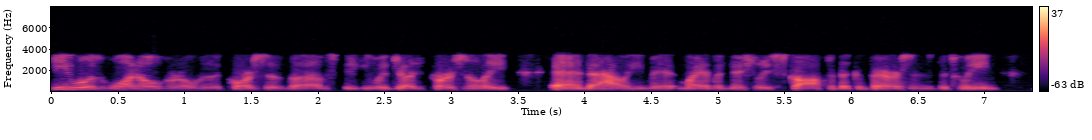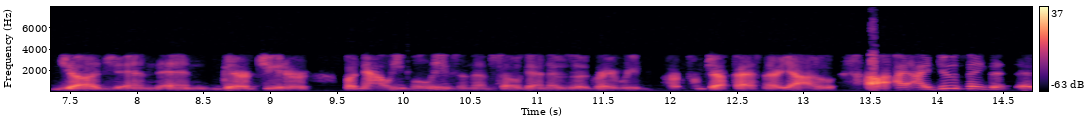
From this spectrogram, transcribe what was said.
he was won over over the course of uh, speaking with Judge personally, and uh, how he may, might have initially scoffed at the comparisons between Judge and and Derek Jeter, but now he believes in them. So again, it was a great read from Jeff Passan there at Yahoo. Uh, I, I do think that uh,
